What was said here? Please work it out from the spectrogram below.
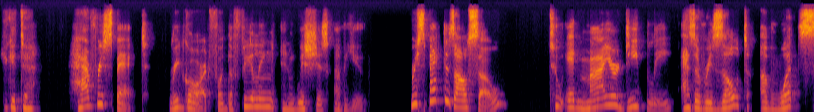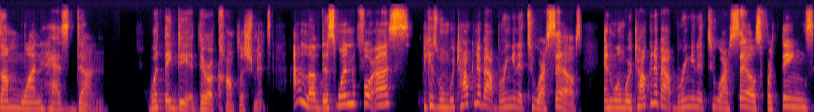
You get to have respect, regard for the feeling and wishes of you. Respect is also to admire deeply as a result of what someone has done what they did, their accomplishments. I love this one for us because when we're talking about bringing it to ourselves, and when we're talking about bringing it to ourselves for things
